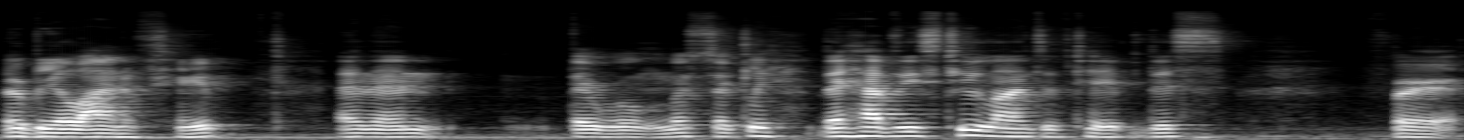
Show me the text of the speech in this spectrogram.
there'll be a line of tape. And then there will most likely, they have these two lines of tape, this for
